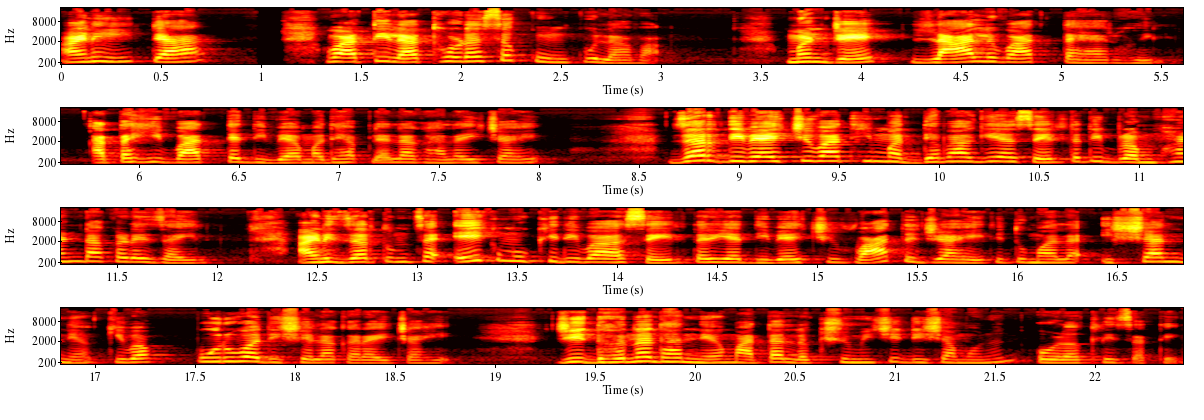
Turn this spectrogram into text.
आणि त्या वातीला थोडंसं कुंकू लावा. म्हणजे लाल वात तयार होईल. आता ही वात त्या दिव्यामध्ये आपल्याला घालायची आहे. जर दिव्याची वात ही मध्यभागी असेल तर ती ब्रह्मांडाकडे जाईल. आणि जर तुमचा एकमुखी दिवा असेल तर या दिव्याची वात जी आहे ती तुम्हाला ईशान्य किंवा पूर्व दिशेला करायची आहे जी धनधान्य माता लक्ष्मीची दिशा म्हणून ओळखली जाते.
